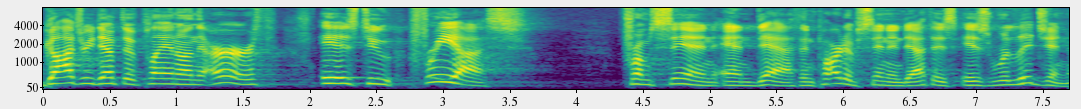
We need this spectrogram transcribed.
God's redemptive plan on the earth is to free us from sin and death. And part of sin and death is, is religion.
